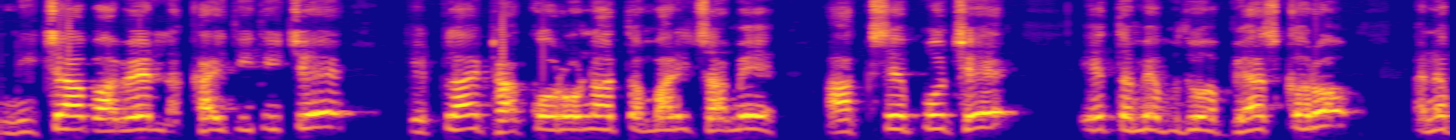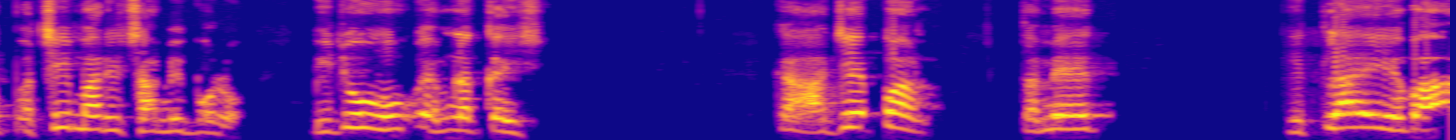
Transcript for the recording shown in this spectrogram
નીચા ભાવે લખાઈ દીધી છે, કેટલાય ઠાકોરોના તમારી સામે આક્ષેપો છે, એ તમે બધું અભ્યાસ કરો અને પછી મારી સામે બોલો. બીજું હું એમને કહીશ કે આજે પણ તમે કેટલાય એવા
